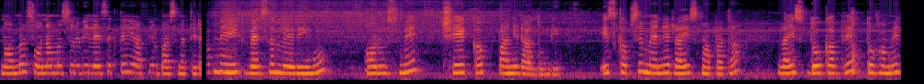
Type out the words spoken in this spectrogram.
नॉर्मल सोना मसूरी भी ले सकते हैं या फिर बासमती अब मैं एक वेसल ले रही हूँ और उसमें छः कप पानी डाल दूँगी। इस कप से मैंने राइस मापा था। राइस दो कप है तो हमें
